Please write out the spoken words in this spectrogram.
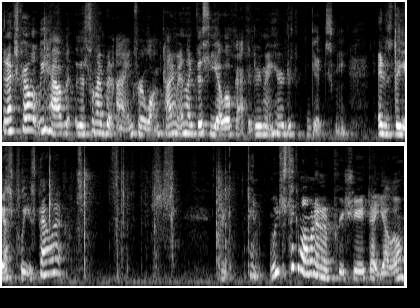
The next palette we have, this one I've been eyeing for a long time, and like this yellow packaging right here just gets me. It is the Yes Please palette. Like, can we just take a moment and appreciate that yellow?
